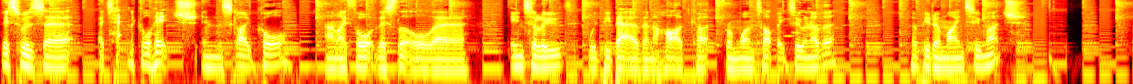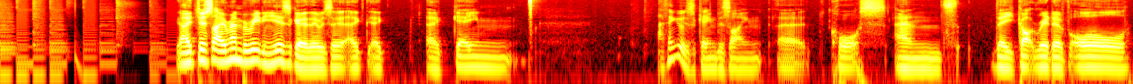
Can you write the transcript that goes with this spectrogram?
This was uh, a technical hitch in the Skype call, and I thought this little uh, interlude would be better than a hard cut from one topic to another. Hope you don't mind too much. I just I remember reading years ago there was a a, a, game. I think it was a game design uh, course, and they got rid of all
